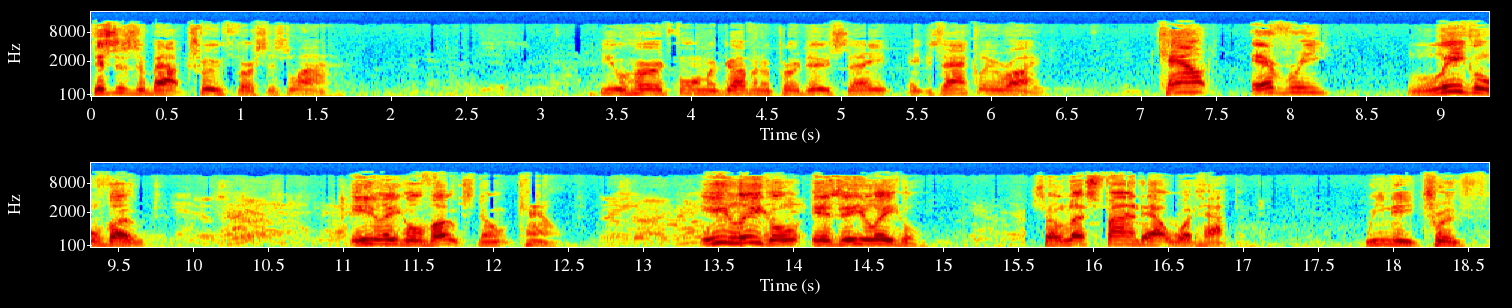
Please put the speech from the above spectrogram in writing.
This is about truth versus lie you heard former Governor Perdue say exactly right. Count every legal vote. Illegal votes don't count. Illegal is illegal. So let's find out what happened. We need truth.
